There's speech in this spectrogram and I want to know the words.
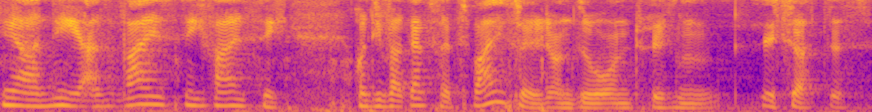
Ja, nee, also weiß nicht, weiß nicht. Und die war ganz verzweifelt und so. Und ähm, ich sag, das,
